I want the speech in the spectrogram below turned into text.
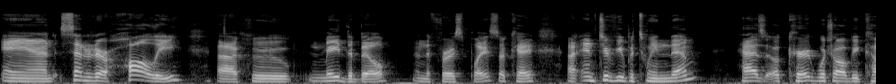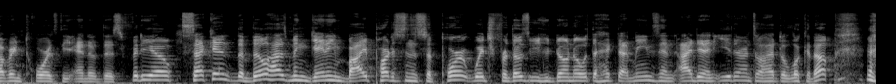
and Senator Hawley, uh, who made the bill in the first place, okay? An interview between them has occurred, which I'll be covering towards the end of this video. Second, the bill has been gaining bipartisan support, which for those of you who don't know what the heck that means, and I didn't either until I had to look it up.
